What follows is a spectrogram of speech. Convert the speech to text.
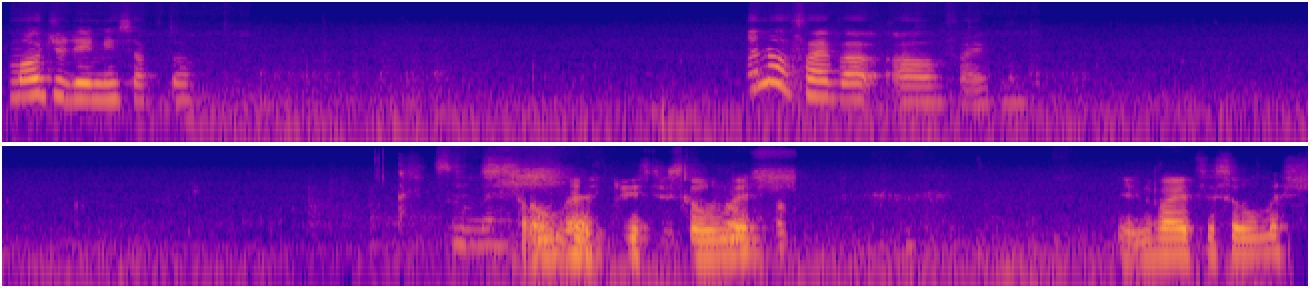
Mo jud ni sakto. Ano, five out. Oh, five. Sumesh. Soulmesh. Si Soulmesh. Invite si Soulmesh.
